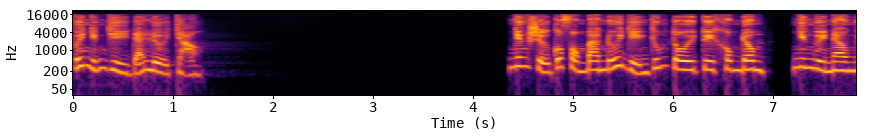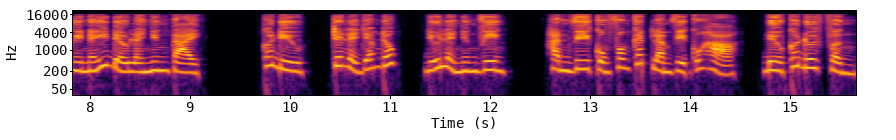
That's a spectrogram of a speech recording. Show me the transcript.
với những gì đã lựa chọn. Nhân sự của phòng ban đối diện chúng tôi tuy không đông, nhưng người nào người nấy đều là nhân tài. Có điều, trên là giám đốc, dưới là nhân viên. Hành vi cùng phong cách làm việc của họ đều có đôi phần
